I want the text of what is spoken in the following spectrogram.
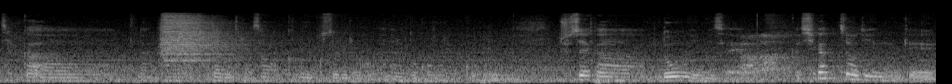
작가분한테 부탁을 드려서 그분 목소리로 하나를 녹음을 했고 음, 주제가 no image예요. 그러니까 시각적인 게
